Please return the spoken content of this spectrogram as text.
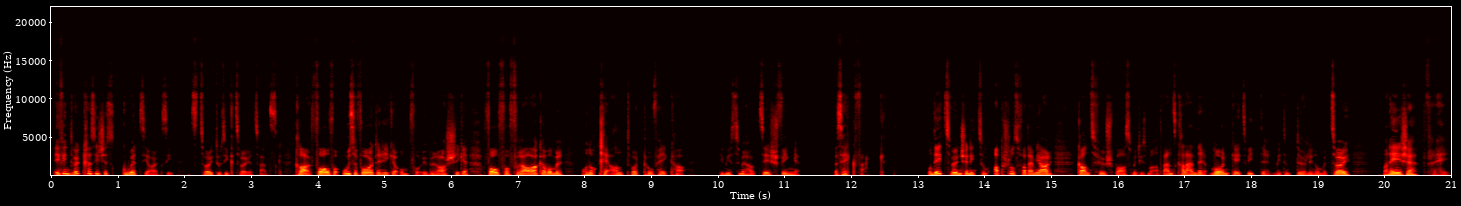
Ich finde wirklich, es war ein gutes Jahr, das 2022. Klar, voll von Herausforderungen und von Überraschungen, voll von Fragen, wo wir auch noch keine Antwort darauf hatten. Die müssen wir halt zuerst finden. Es hat gefackt. Und jetzt wünsche ich zum Abschluss von dem Jahr ganz viel Spaß mit unserem Adventskalender. Morgen geht es weiter mit dem Türli Nummer 2. Manege frei.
